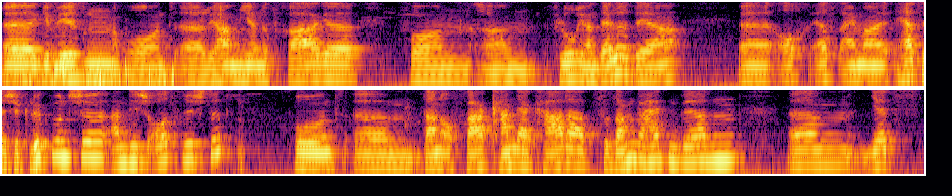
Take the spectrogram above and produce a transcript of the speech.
äh, gewesen und äh, wir haben hier eine Frage von ähm, Florian Delle, der äh, auch erst einmal herzliche Glückwünsche an dich ausrichtet und ähm, dann auch fragt, kann der Kader zusammengehalten werden ähm, jetzt,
